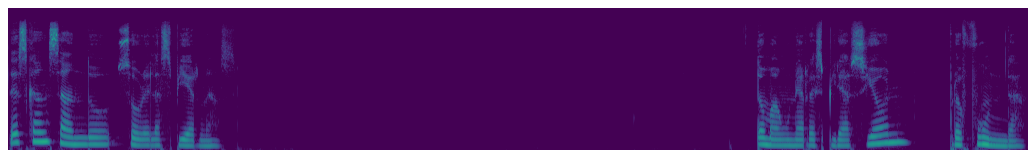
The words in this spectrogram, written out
descansando sobre las piernas. Toma una respiración profunda.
